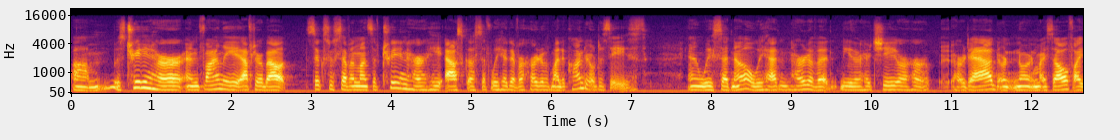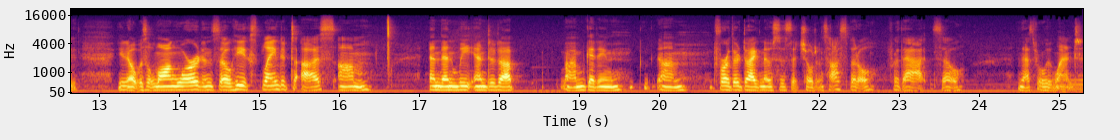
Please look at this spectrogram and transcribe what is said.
um, was treating her, and finally, after about six or seven months of treating her, he asked us if we had ever heard of mitochondrial disease. And we said no, we hadn't heard of it. Neither had she or her, her dad, or nor myself. I, you know, it was a long word, and so he explained it to us. Um, and then we ended up um, getting um, further diagnosis at Children's Hospital for that. So, and that's where we went.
